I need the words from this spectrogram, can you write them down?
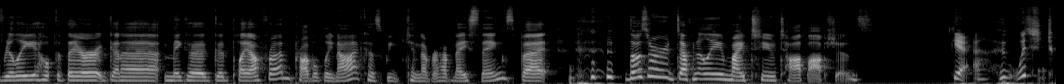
really hope that they're going to make a good playoff run. Probably not because we can never have nice things. But those are definitely my two top options Yeah. Who? Which Ch-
